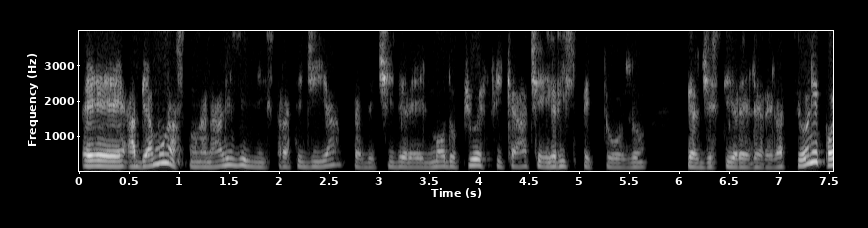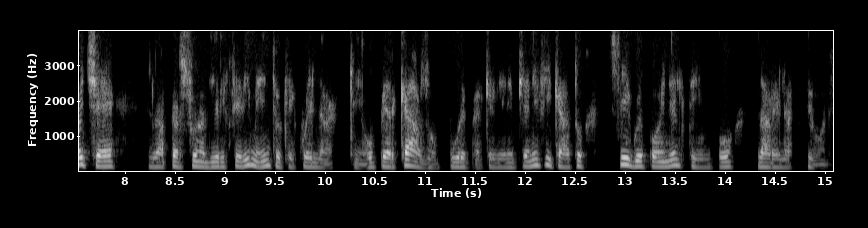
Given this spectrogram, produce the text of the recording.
Eh, abbiamo una, un'analisi di strategia per decidere il modo più efficace e rispettoso per gestire le relazioni, poi c'è la persona di riferimento, che è quella che o per caso oppure perché viene pianificato, segue poi nel tempo la relazione.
